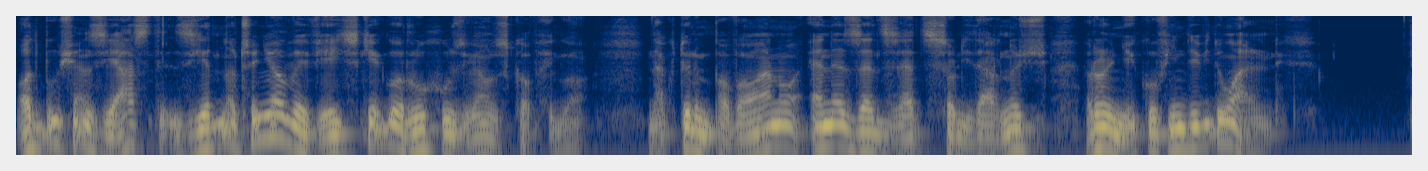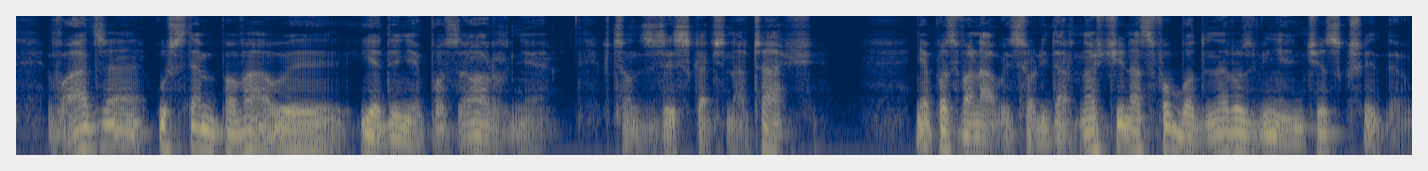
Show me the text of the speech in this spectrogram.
odbył się zjazd zjednoczeniowy Wiejskiego Ruchu Związkowego, na którym powołano NZZ Solidarność Rolników Indywidualnych. Władze ustępowały jedynie pozornie, chcąc zyskać na czasie nie pozwalały Solidarności na swobodne rozwinięcie skrzydeł.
